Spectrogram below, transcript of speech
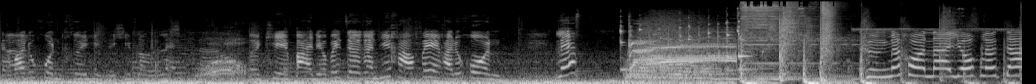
แต่ว่าทุกคนเคยเห็นในคลิปเราแล้วแหละ โอเคป่ะเดี๋ยวไปเจอกันที่คาเฟ่ค่ะทุกคน let's ถึงนครนายกแล้วจ้า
